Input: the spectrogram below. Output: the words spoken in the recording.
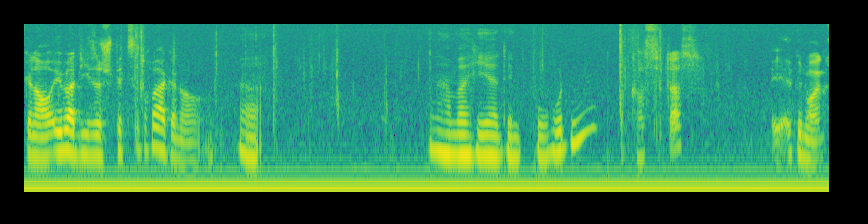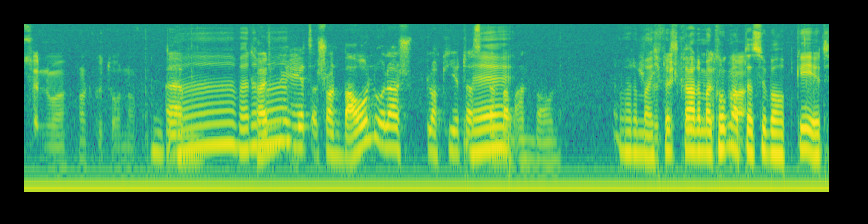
Genau, über diese Spitze drüber, genau. Ja. Dann haben wir hier den Boden. Kostet das? Äh, Genau. 19 nur. Not noch. Und da, warte Können mal. wir jetzt schon bauen oder blockiert das Nee. dann beim Anbauen? Warte mal, Ich ich würd will gerade mal gucken, ob mal- das überhaupt geht.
